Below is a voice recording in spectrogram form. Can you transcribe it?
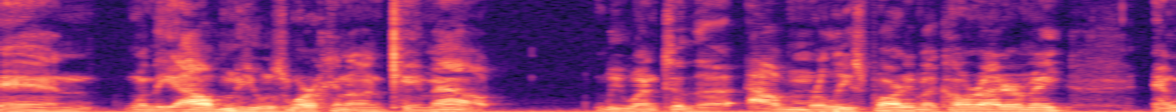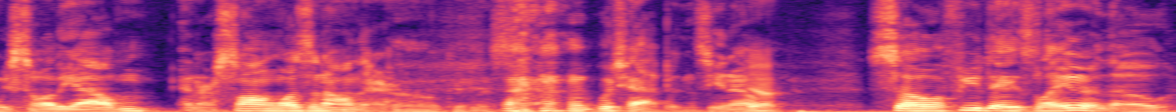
And when the album he was working on came out, we went to the album release party, my co-writer and me, and we saw the album, and our song wasn't on there, Oh goodness. which happens, you know. Yeah. So a few days later, though,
